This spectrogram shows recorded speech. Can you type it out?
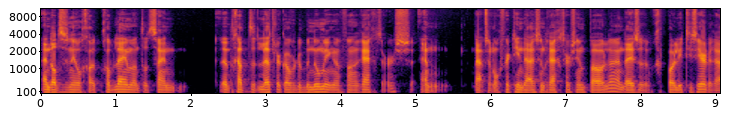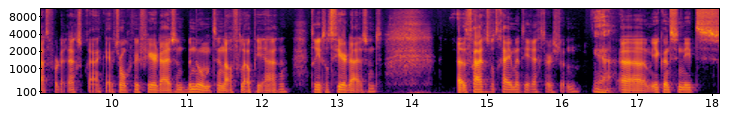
En dat is een heel groot probleem, want dat zijn, het gaat letterlijk over de benoemingen van rechters. En nou, het zijn ongeveer 10.000 rechters in Polen. En deze gepolitiseerde Raad voor de Rechtspraak heeft er ongeveer 4.000 benoemd in de afgelopen jaren. 3 tot 4.000. Eh, de vraag is, wat ga je met die rechters doen? Ja. Ehm, je kunt ze niet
